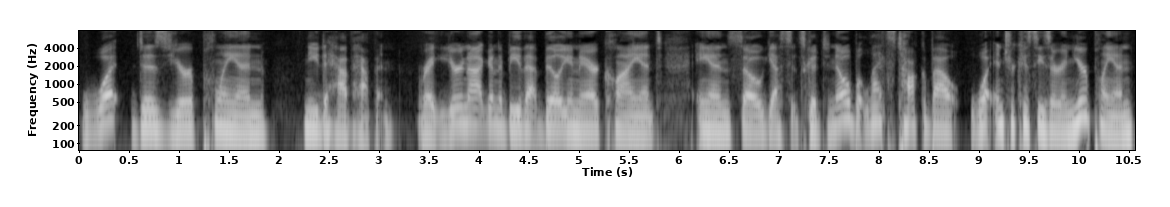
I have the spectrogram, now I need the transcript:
what does your plan need to have happen? Right. You're not going to be that billionaire client. And so, yes, it's good to know, but let's talk about what intricacies are in your plan.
